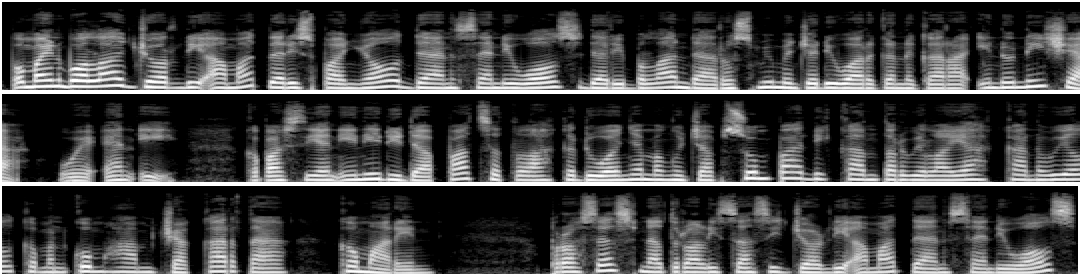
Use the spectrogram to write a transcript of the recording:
Pemain bola Jordi Amat dari Spanyol dan Sandy Walsh dari Belanda resmi menjadi warga negara Indonesia, WNI. Kepastian ini didapat setelah keduanya mengucap sumpah di kantor wilayah Kanwil Kemenkumham Jakarta kemarin. Proses naturalisasi Jordi Amat dan Sandy Walsh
